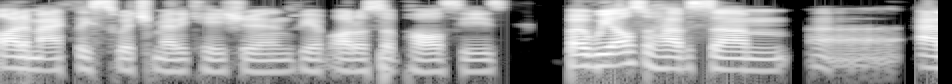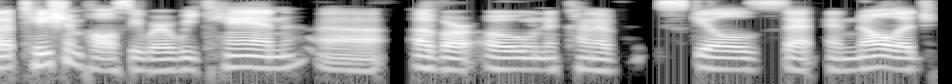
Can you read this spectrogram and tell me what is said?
automatically switch medications. We have auto sub policies. But we also have some uh, adaptation policy where we can, uh, of our own kind of skills set and knowledge,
